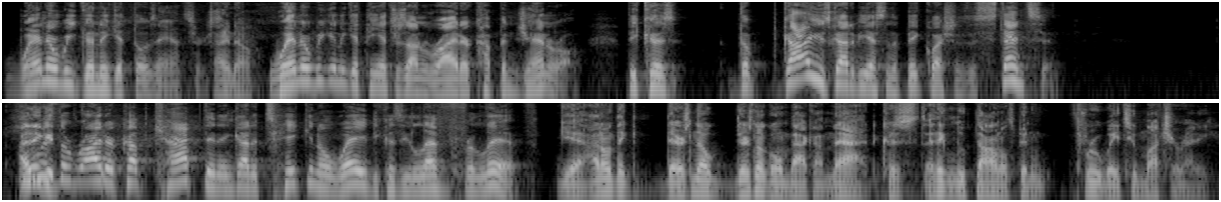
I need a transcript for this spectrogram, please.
when are we going to get those answers? I know. When are we going to get the answers on Ryder Cup in general? Because the guy who's got to be asking the big questions is Stenson. He I think was it- the Ryder Cup captain and got it taken away because he left for LIV. Yeah, I don't think there's no there's no going back on that because I think Luke Donald's been through way too much already.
